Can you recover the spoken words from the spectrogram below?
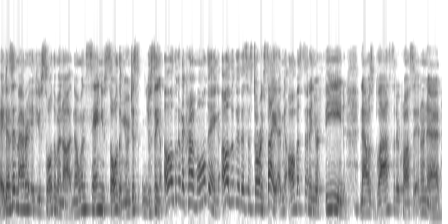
It doesn't matter if you sold them or not. No one's saying you sold them. You're just you're saying, "Oh, look at the crown molding. Oh, look at this historic site." I mean, all of a sudden your feed now is blasted across the internet,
